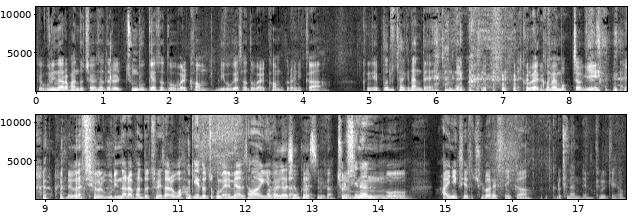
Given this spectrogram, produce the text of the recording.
그러니까 우리나라 반도체 회사들을 중국에서도 welcome, 미국에서도 welcome 그러니까 굉장히 뿌듯하긴 한데 네. 그 welcome의 목적이 매그나칩을 우리나라 반도체 회사라고 하기에도 조금 애매한 상황이긴 아, 합니다. 매그나칩은 네. 그렇습니다. 출신은 뭐 하이닉스에서 출발했으니까 그렇긴 한데요. 그러게요.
